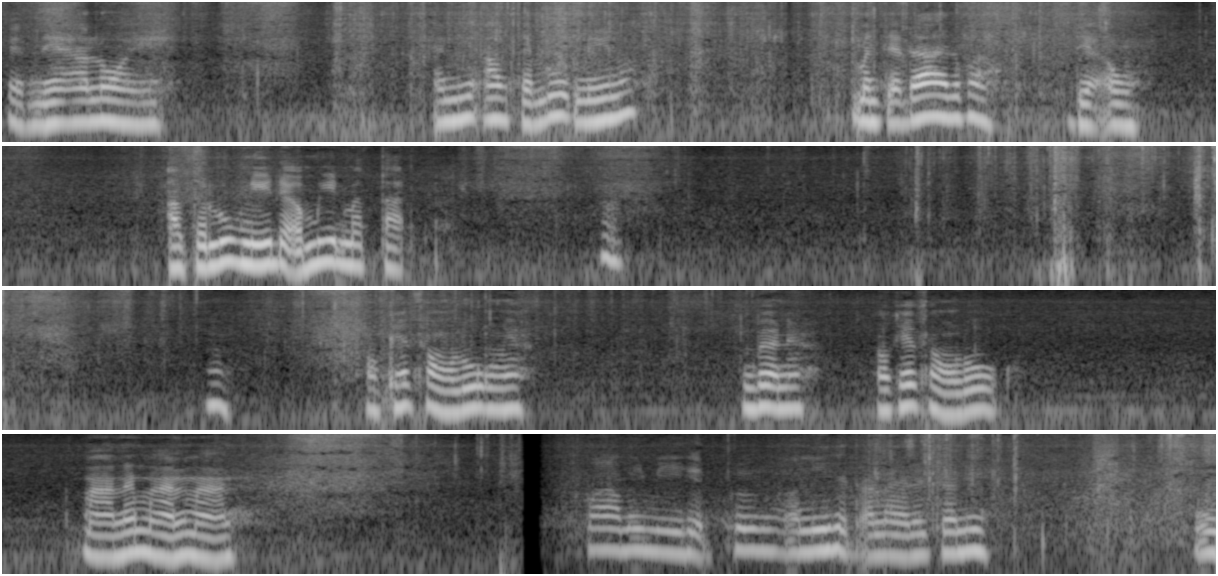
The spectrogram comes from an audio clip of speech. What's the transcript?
แบบนี้อร่อย อันนี้เอาแต่ลูกนี้เนาะ มันจะได้หรือเปล่า เดี๋ยวเอา เอาแต่ลูกนี้เดี๋ยวมีดมาตัดอืมอืมเอาแค่สองลูกเนี่ยเพื่อเนี่ย เอาแค่สองลูกหมานะหมานหมานว่าไม่มีเห็ดพึ่ง อันนี้เห็ดอะไรเลยจ้ะนี่โอ้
